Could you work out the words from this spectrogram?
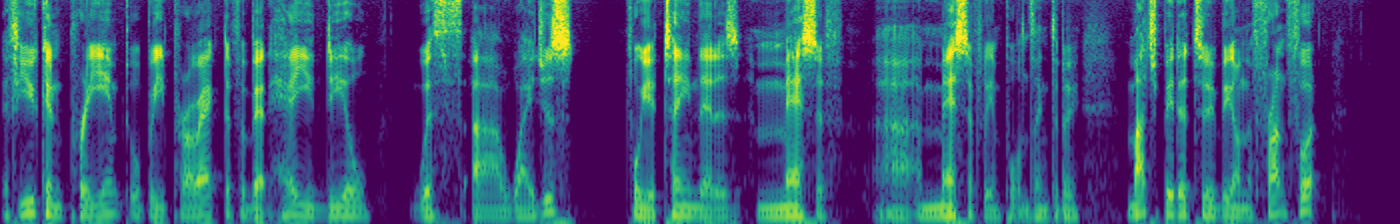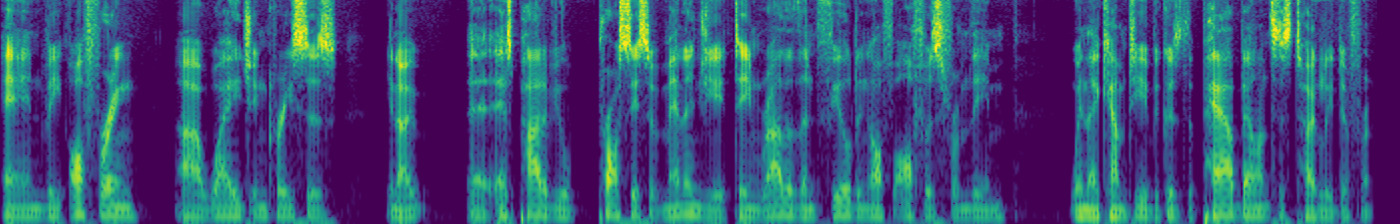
if you can preempt or be proactive about how you deal with uh, wages for your team, that is massive, uh, a massively important thing to do. Much better to be on the front foot and be offering uh, wage increases, you know, as part of your process of managing your team, rather than fielding off offers from them when they come to you, because the power balance is totally different.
